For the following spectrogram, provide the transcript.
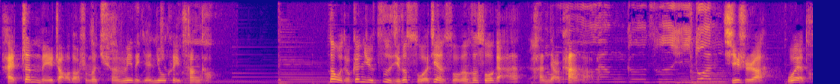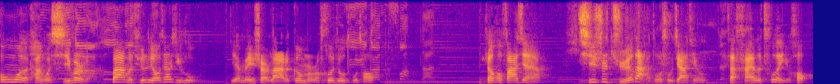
还真没找到什么权威的研究可以参考。那我就根据自己的所见所闻和所感，谈点看法吧。其实啊，我也偷摸的看过媳妇儿的妈妈群聊天记录，也没事儿拉着哥们儿喝酒吐槽。然后发现啊，其实绝大多数家庭在孩子出来以后，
